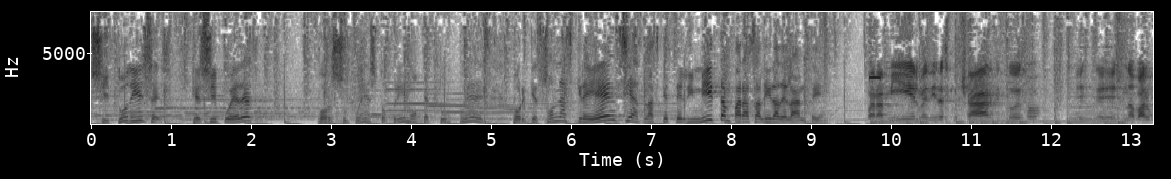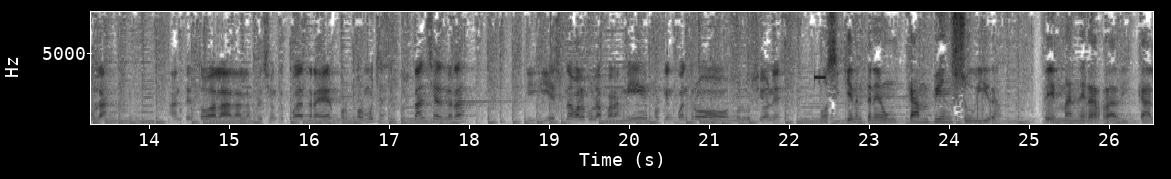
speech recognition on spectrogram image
Si tú dices que sí puedes, por supuesto, primo, que tú puedes, porque son las creencias las que te limitan para salir adelante. Para mí el venir a escuchar y todo eso este, es una válvula ante toda la, presión que pueda traer por, por muchas circunstancias, ¿verdad? Y, y, es una válvula para mí porque encuentro soluciones. O si quieren tener un cambio en su vida de manera radical,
